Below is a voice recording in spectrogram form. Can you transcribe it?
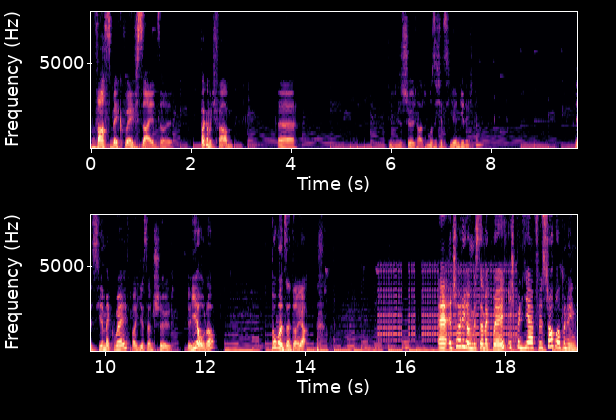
was McWave sein soll. Bock mit Farben. Äh. Die dieses Schild hat. Muss ich jetzt hier in die Richtung? Ist hier McWave? Weil hier ist ein Schild. Ja, hier, oder? Pokémon Center, ja. Äh, Entschuldigung, Mr. McWave, ich bin hier fürs Job-Opening.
